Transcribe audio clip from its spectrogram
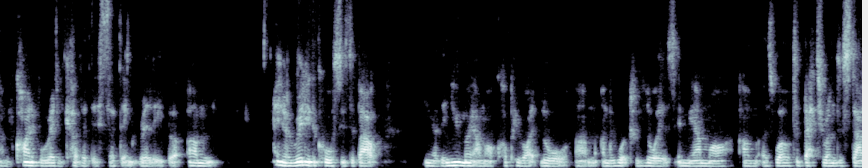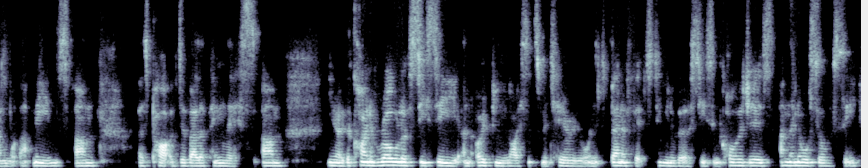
I've kind of already covered this, I think, really, but um, you know, really the course is about you know, the new Myanmar copyright law, um, and we worked with lawyers in Myanmar um, as well to better understand what that means um, as part of developing this. Um, you know, the kind of role of CC and openly licensed material and its benefits to universities and colleges, and then also obviously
